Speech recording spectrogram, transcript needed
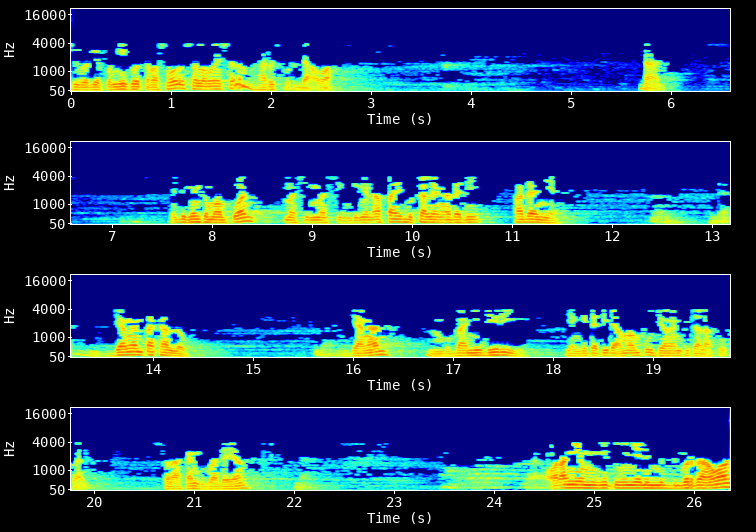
sebagai pengikut Rasul sallallahu alaihi wasallam harus berdakwah. Nah, dengan kemampuan masing-masing, dengan apa yang bekal yang ada di padanya. Nah, ya. Jangan takalluh. Nah, jangan membebani diri yang kita tidak mampu jangan kita lakukan. Serahkan kepada yang nah. Orang yang begitu berdakwah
